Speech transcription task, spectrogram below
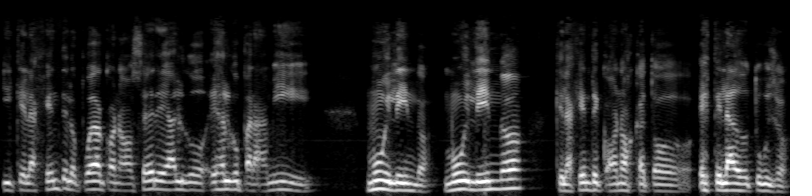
y que la gente lo pueda conocer es algo, es algo para mí muy lindo, muy lindo que la gente conozca todo este lado tuyo.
